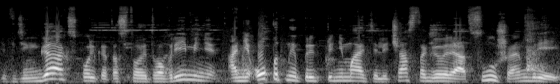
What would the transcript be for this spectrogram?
в деньгах, сколько это стоит во времени. Они опытные предприниматели часто говорят, слушай, Андрей,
